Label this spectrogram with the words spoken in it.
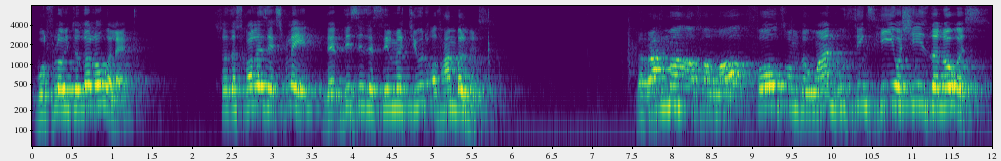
will flow into the lower land. So the scholars explain that this is a similitude of humbleness. The rahmah of Allah falls on the one who thinks he or she is the lowest.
